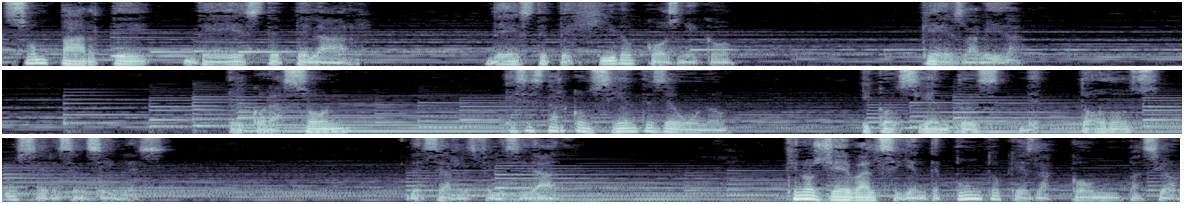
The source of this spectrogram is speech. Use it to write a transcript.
son parte de este telar, de este tejido cósmico que es la vida. El corazón es estar conscientes de uno y conscientes de todos los seres sensibles desearles felicidad, que nos lleva al siguiente punto que es la compasión.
